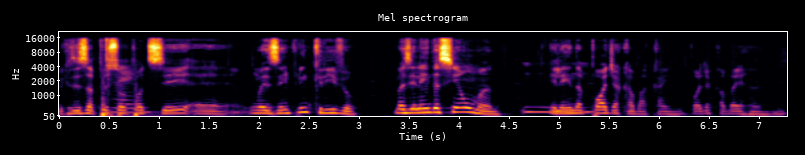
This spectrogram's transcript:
Porque às vezes a pessoa É. pode ser é, um exemplo incrível, mas ele ainda assim é humano. Ele ainda Uhum. pode acabar caindo, pode acabar errando, né?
